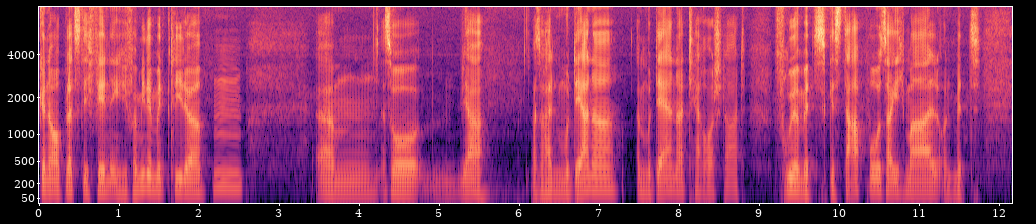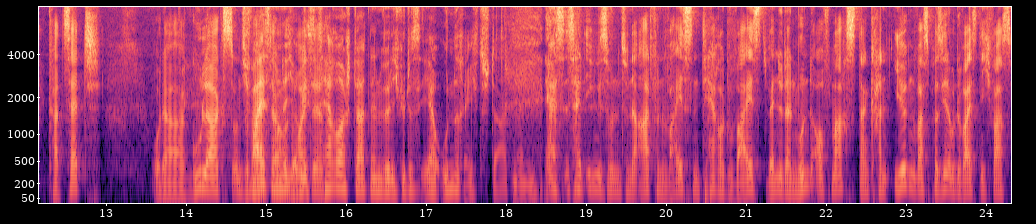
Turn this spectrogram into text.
Genau, plötzlich fehlen irgendwie Familienmitglieder. Hm. Ähm, so, ja, also halt ein moderner, ein moderner Terrorstaat. Früher mit Gestapo, sag ich mal, und mit KZ oder Gulags und so Ich weiß weiter. noch nicht, und ob ich es Terrorstaat nennen würde. Ich würde es eher Unrechtsstaat nennen. ja, es ist halt irgendwie so, so eine Art von weißen Terror. Du weißt, wenn du deinen Mund aufmachst, dann kann irgendwas passieren, aber du weißt nicht was.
